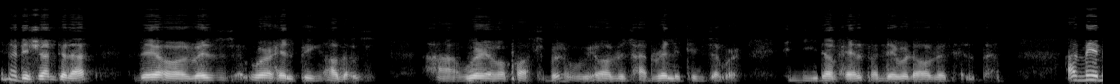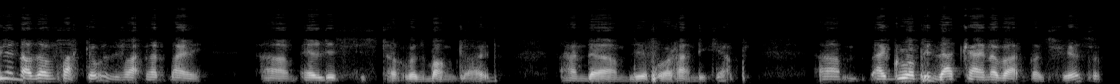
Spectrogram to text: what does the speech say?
In addition to that, they always were helping others uh, wherever possible. We always had relatives that were in need of help, and they would always help them. And maybe another factor was the fact that my um, eldest sister was mongoloid and um, therefore handicapped. Um, I grew up in that kind of atmosphere, so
